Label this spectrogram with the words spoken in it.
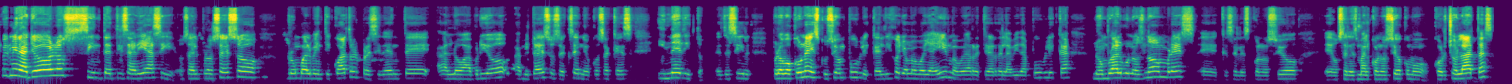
Pues mira, yo los sintetizaría así, o sea, el proceso rumbo al 24 el presidente ah, lo abrió a mitad de su sexenio, cosa que es inédito, es decir, provocó una discusión pública. Él dijo, yo me voy a ir, me voy a retirar de la vida pública, nombró algunos nombres eh, que se les conoció eh, o se les mal conoció como corcholatas,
